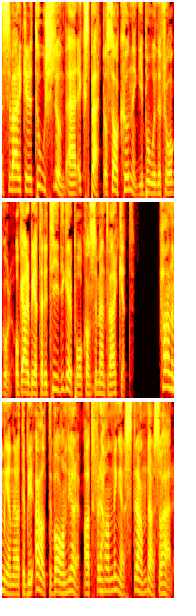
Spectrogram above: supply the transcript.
Sverker Torslund är expert och sakkunnig i boendefrågor och arbetade tidigare på Konsumentverket. Han menar att det blir allt vanligare att förhandlingar strandar så här,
